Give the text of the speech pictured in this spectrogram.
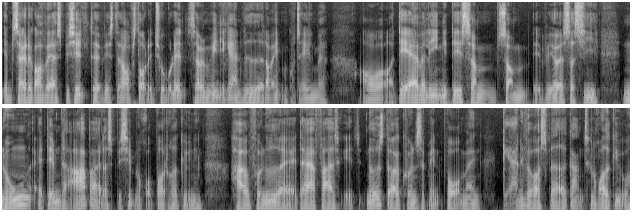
jamen, så kan det godt være specielt, øh, hvis der opstår lidt turbulent, så vil man egentlig gerne vide, at der var en, man kunne tale med. Og, og det er vel egentlig det, som, som øh, vil jeg så sige, nogle af dem, der arbejder specielt med robotrådgivning, har jo fundet ud af, at der er faktisk et noget større kundesegment, hvor man gerne vil også være adgang til en rådgiver.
